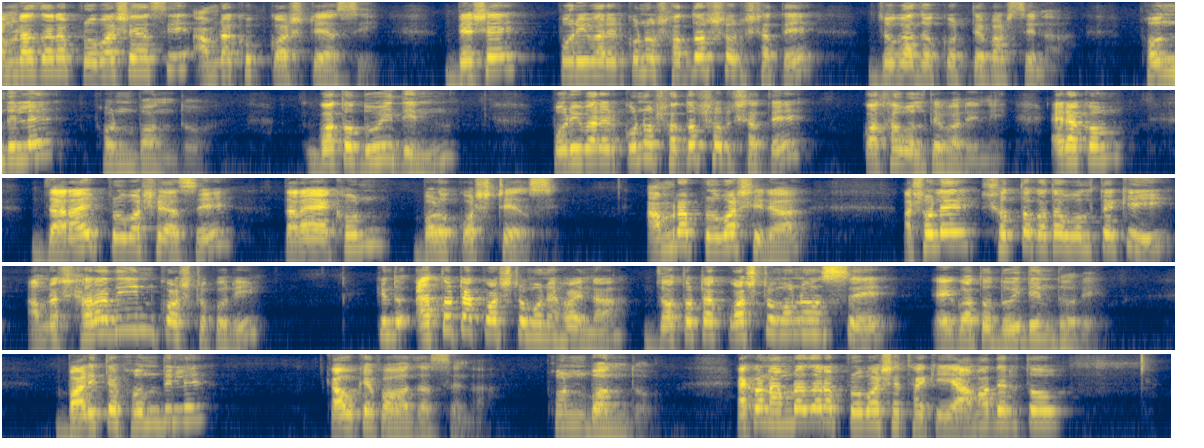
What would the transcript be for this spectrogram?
আমরা যারা প্রবাসে আছি, আমরা খুব কষ্টে আছি। দেশে পরিবারের কোনো সদস্যর সাথে যোগাযোগ করতে পারছি না। ফোন দিলে ফোন বন্ধ। গত দুই দিন পরিবারের কোনো সদস্যর সাথে কথা বলতে পারিনি। এরকম যারাই প্রবাসে আছে, তারা এখন বড় কষ্টে আছে। আমরা প্রবাসীরা আসলে সত্য কথা বলতে কি, আমরা সারাদিন কষ্ট করি, কিন্তু এতটা কষ্ট মনে হয় না, যতটা কষ্ট মনে হচ্ছে এই গত দুই দিন ধরে। বাড়িতে ফোন দিলে কাউকে পাওয়া যাচ্ছে না। ফোন বন্ধ। এখন আমরা যারা প্রবাসে থাকি, আমাদের তো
